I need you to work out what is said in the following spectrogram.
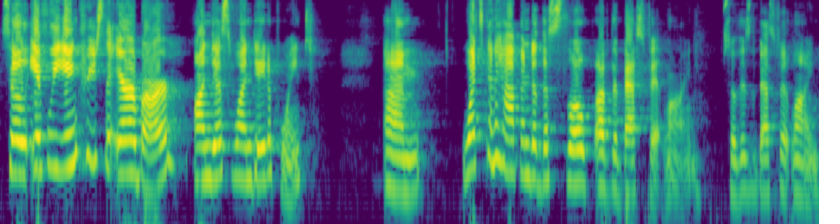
So if we increase the error bar on this one data point, um, what's going to happen to the slope of the best fit line? So this is the best fit line.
